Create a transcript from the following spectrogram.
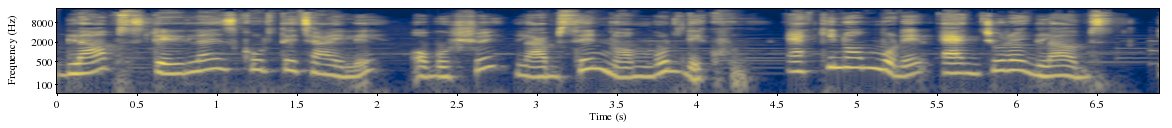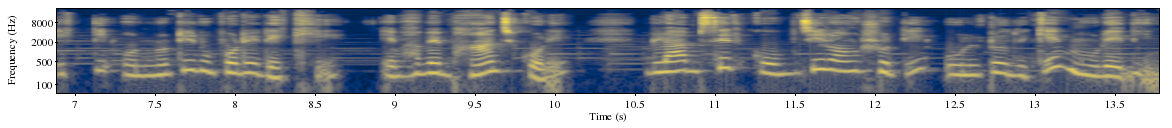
গ্লাভস স্টেরিলাইজ করতে চাইলে অবশ্যই গ্লাভসের নম্বর দেখুন। একই নম্বরের এক জোড়া গ্লাভস একটি অন্যটির উপরে রেখে এভাবে ভাঁজ করে গ্লাভসের কবজির অংশটি উল্টো দিকে মুড়ে দিন।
